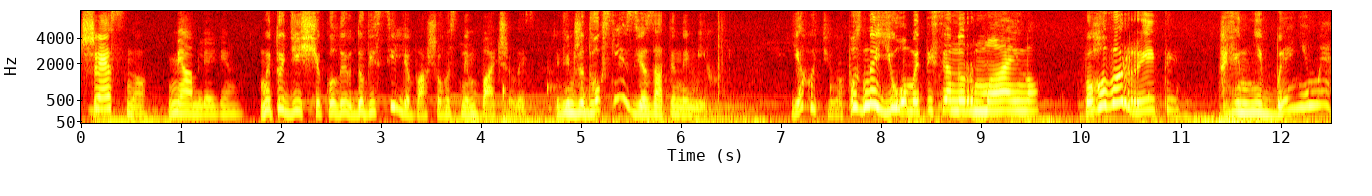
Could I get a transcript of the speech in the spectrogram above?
Чесно, мямля він. Ми тоді ще, коли до весілля вашого з ним бачились, він же двох слів зв'язати не міг. Я хотіла познайомитися нормально, поговорити. А він ні бе, ні ме.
